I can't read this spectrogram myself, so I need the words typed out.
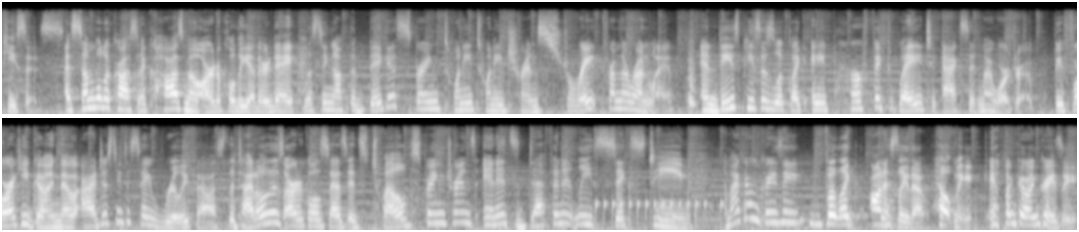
pieces. I stumbled across a Cosmo article the other day listing off the biggest spring 2020 trends straight from the runway. And these pieces look like a perfect way to accent my wardrobe. Before I keep going though, I just need to say really fast, the title of this article says it's 12 spring trends and it's definitely 16. Am I going crazy? But like, honestly though, help me. Am I going crazy?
